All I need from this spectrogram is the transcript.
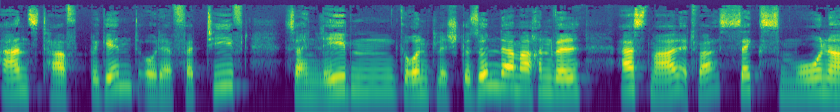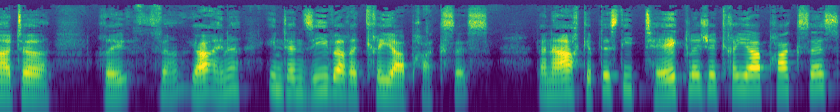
ernsthaft beginnt oder vertieft, sein Leben gründlich gesünder machen will, erstmal etwa sechs Monate ja, eine intensivere Kriya-Praxis. Danach gibt es die tägliche Kriya-Praxis,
